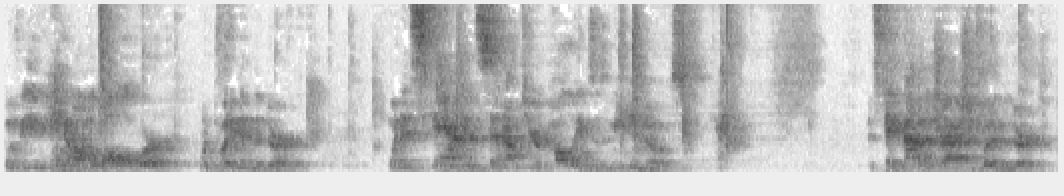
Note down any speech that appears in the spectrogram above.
When we hang it on the wall at work, we're putting it in the dirt. When it's scanned and sent out to your colleagues as meeting notes, it's taken out of the trash and put in the dirt.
